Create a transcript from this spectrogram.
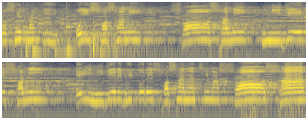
বসে থাকি, ওই শ্মশানি শ্মশানি নিজের শনি এই নিজের ভিতরে শ্মশান আছে মা, শ্মশান।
